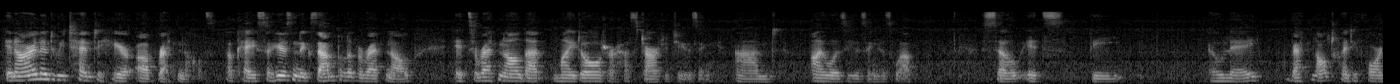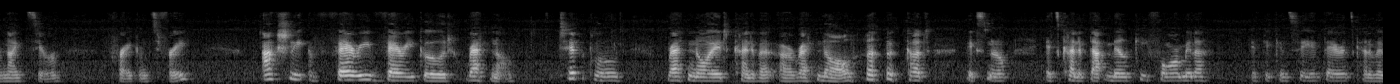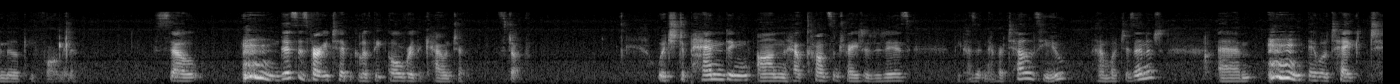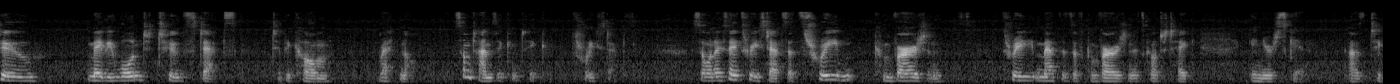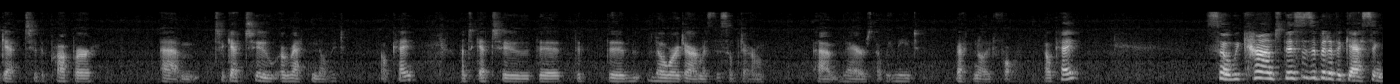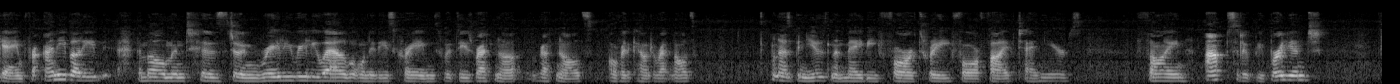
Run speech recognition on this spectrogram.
In Ireland we tend to hear of retinols. Okay, so here's an example of a retinol. It's a retinol that my daughter has started using and I was using as well. So it's the Olay Retinol 24 Night Serum, fragrance free. Actually a very, very good retinol. Typical retinoid, kind of a, a retinol, got it up. It's kind of that milky formula. If you can see it there, it's kind of a milky formula. So this is very typical of the over-the-counter stuff, which depending on how concentrated it is, because it never tells you how much is in it, um, it will take two, maybe one to two steps to become retinol. Sometimes it can take three steps. So when I say three steps, that's three conversions, three methods of conversion it's going to take in your skin as to get to the proper, um, to get to a retinoid okay? And to get to the, the, the lower dermis, the subdermal um, layers that we need retinoid for, okay? So we can't, this is a bit of a guessing game for anybody at the moment who's doing really, really well with one of these creams, with these retinol, retinols, over-the-counter retinols, and has been using them maybe for three, four, five, ten years. Fine, absolutely brilliant.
